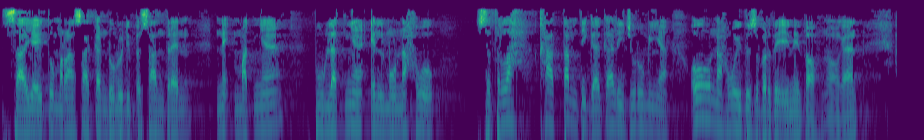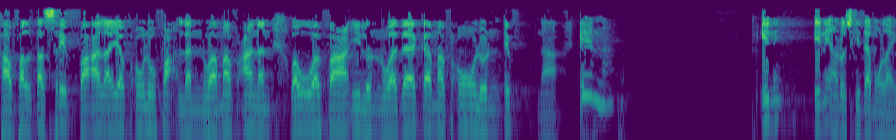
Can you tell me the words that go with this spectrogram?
saya itu merasakan dulu di pesantren nikmatnya bulatnya ilmu nahwu setelah khatam tiga kali jurumiyah. Oh nahwu itu seperti ini toh, no kan? Hafal tasrif fa'ala yaf'ulu fa'lan wa maf'alan wa huwa fa'ilun wa dhaka maf'ulun if. Nah, enak. Ini ini harus kita mulai.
